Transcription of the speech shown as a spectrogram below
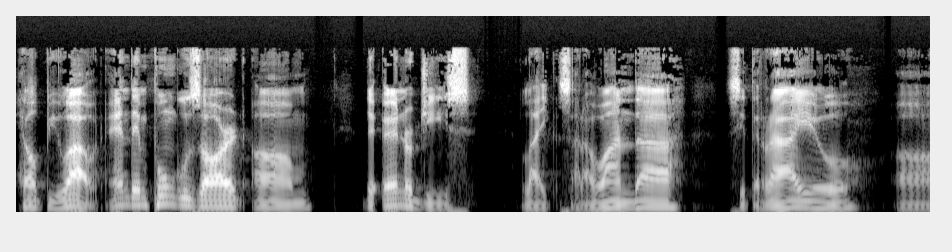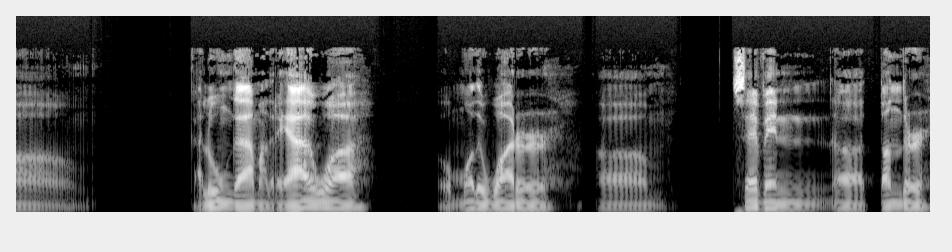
help you out. And the impungos are um, the energies like Sarawanda, Siete Rayo, um, Kalunga, Madre Agua, or Mother Water, um, Seven uh, Thunder,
